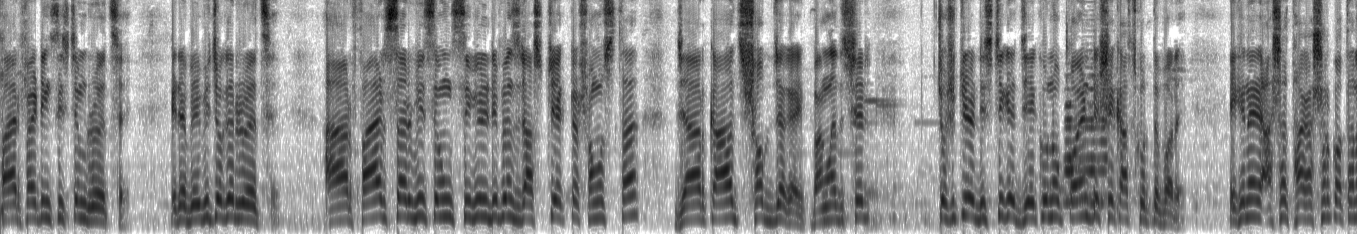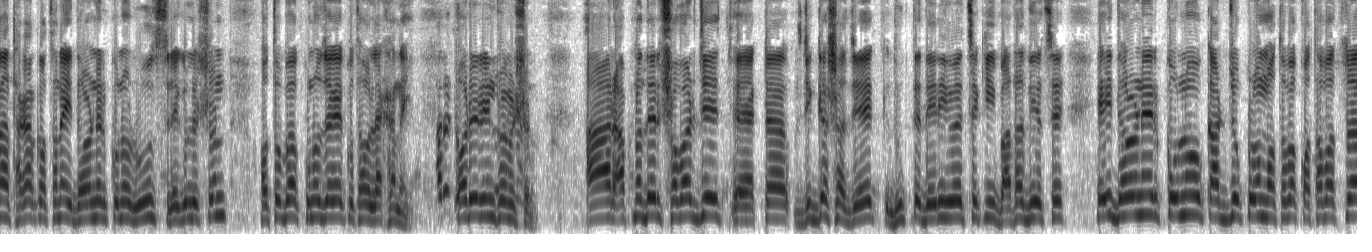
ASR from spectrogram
ফায়ার ফাইটিং সিস্টেম রয়েছে। এটা বেবিচকের রয়েছে। আর ফায়ার সার্ভিস এবং সিভিল ডিফেন্স রাষ্ট্রীয় একটা সংস্থা, যার কাজ সব জায়গায়, বাংলাদেশের চৌষট্টিটা ডিস্ট্রিক্টে যে কোনো পয়েন্টে সে কাজ করতে পারে। এখানে আসা, থাক, আসার কথা না, থাকার কথা না, এই ধরনের কোনো রুলস রেগুলেশন অথবা কোনো জায়গায় কোথাও লেখা নেই। ফর ইনফরমেশন আর আপনাদের সবার যে একটা জিজ্ঞাসা যে ঢুকতে দেরি হয়েছে কি বাধা দিয়েছে এই ধরনের কোনো কার্যক্রম অথবা কথাবার্তা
